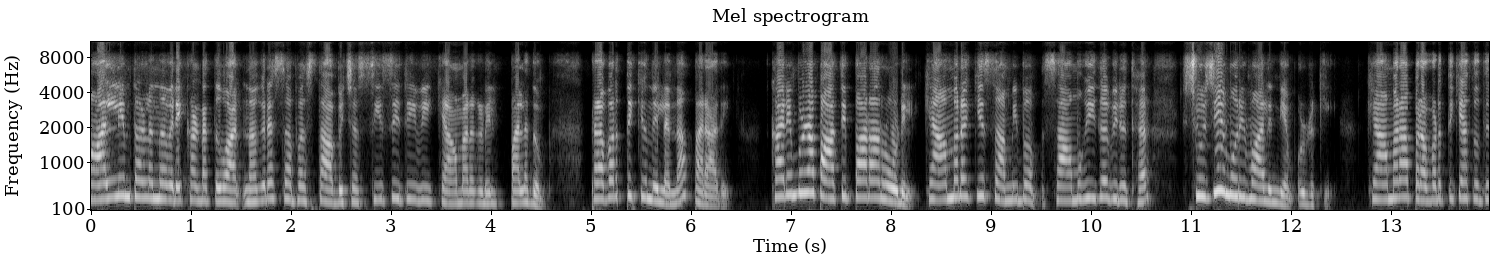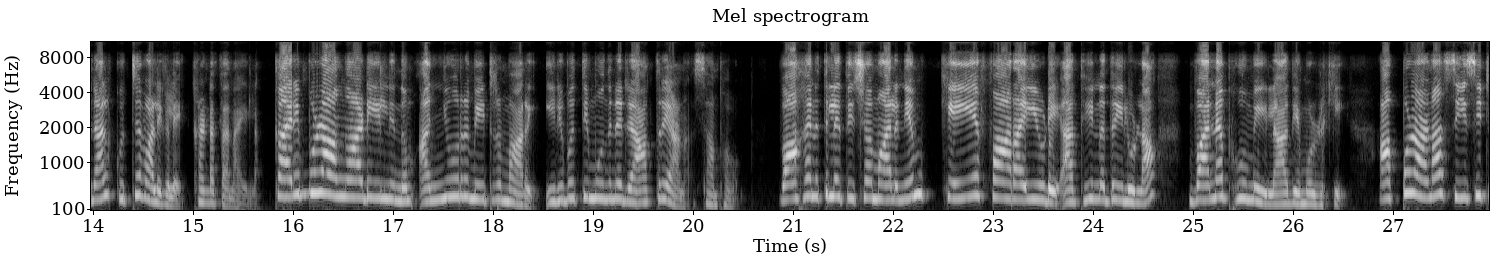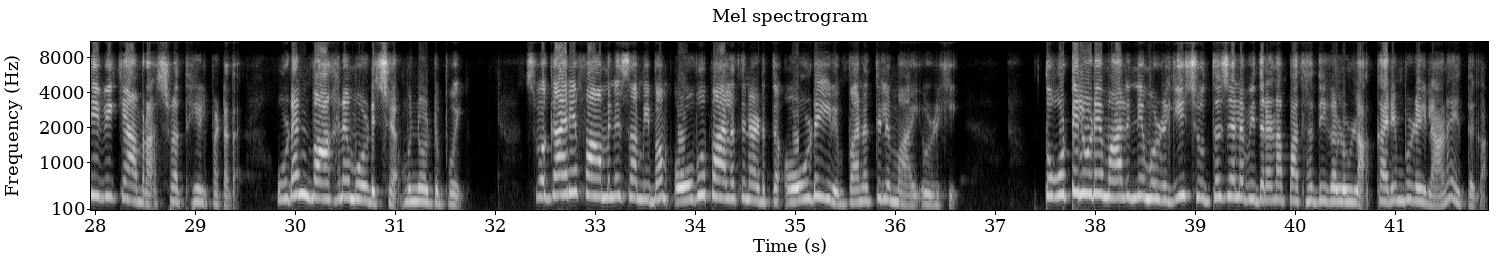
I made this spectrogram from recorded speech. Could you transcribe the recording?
മാലിന്യം തള്ളുന്നവരെ കണ്ടെത്തുവാൻ നഗരസഭ സ്ഥാപിച്ച സി സി ടി വി ക്യാമറകളിൽ പലതും പ്രവർത്തിക്കുന്നില്ലെന്ന പരാതി. കരിമ്പുഴ പാത്തിപ്പാറ റോഡിൽ ക്യാമറയ്ക്ക് സമീപം സാമൂഹിക വിരുദ്ധർ ശുചിമുറി മാലിന്യം ഒഴുക്കി. ക്യാമറ പ്രവർത്തിക്കാത്തതിനാൽ കുറ്റവാളികളെ കണ്ടെത്താനായില്ല. കരിമ്പുഴ അങ്ങാടിയിൽ നിന്നും അഞ്ഞൂറ് മീറ്റർ മാറി ഇരുപത്തിമൂന്നിന് രാത്രിയാണ് സംഭവം. വാഹനത്തിലെത്തിച്ച മാലിന്യം കെ എഫ് ആർ ഐയുടെ അധീനതയിലുള്ള വനഭൂമിയിൽ ആദ്യം ഒഴുക്കി. അപ്പോഴാണ് C C T V camera ശ്രദ്ധയിൽപ്പെട്ടത്. ഉടൻ വാഹനം ഓടിച്ച് മുന്നോട്ടു പോയി. സ്വകാര്യ ഫാമിന് സമീപം ഓവുപാലത്തിനടുത്ത് ഓടയിലും വനത്തിലുമായി ഒഴുകി. തോട്ടിലൂടെ മാലിന്യം ഒഴുകി ശുദ്ധജല വിതരണ പദ്ധതികളുള്ള കരിമ്പുഴയിലാണ് എത്തുക.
